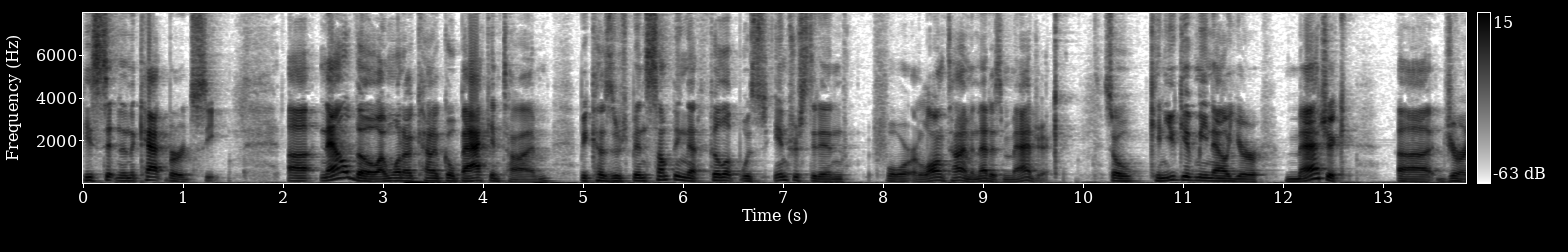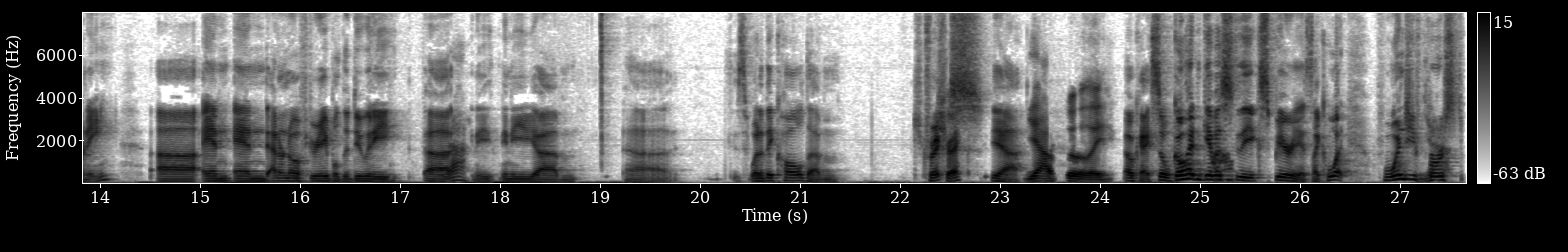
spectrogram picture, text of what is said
he's sitting in the catbird seat uh, now, though, I want to kind of go back in time because there's been something that Philip was interested in for a long time, and that is magic. So, can you give me now your magic uh, journey? Uh, and and I don't know if you're able to do any uh, yeah. any any um, uh, what are they called? Um, tricks? tricks? Yeah. Yeah, absolutely. Okay, so go ahead and give us the experience. Like, what? When did you yeah. first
